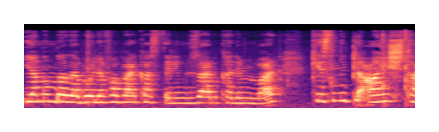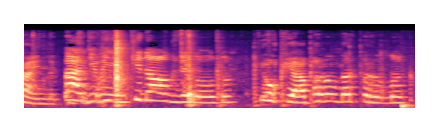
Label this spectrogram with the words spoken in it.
Yanında da böyle Faber-Castell'in güzel bir kalemi var. Kesinlikle Einstein'lık. Bence benimki daha güzel oldu. Yok ya parıldak parıldak.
